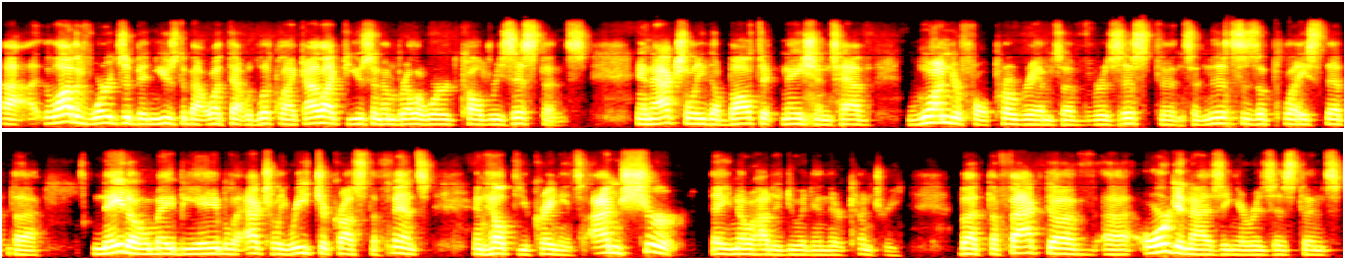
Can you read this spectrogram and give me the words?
Uh, a lot of words have been used about what that would look like. I like to use an umbrella word called resistance. And actually, the Baltic nations have wonderful programs of resistance. And this is a place that the NATO may be able to actually reach across the fence and help the Ukrainians. I'm sure they know how to do it in their country. But the fact of uh, organizing a resistance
